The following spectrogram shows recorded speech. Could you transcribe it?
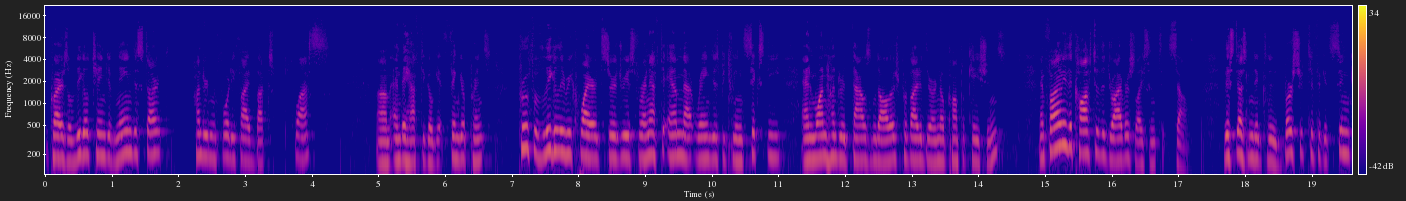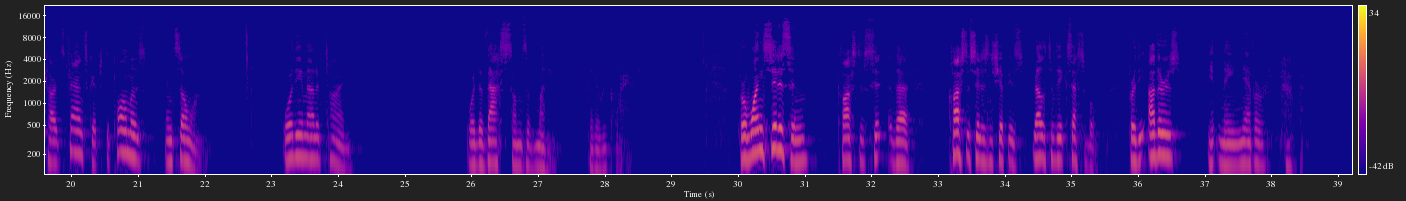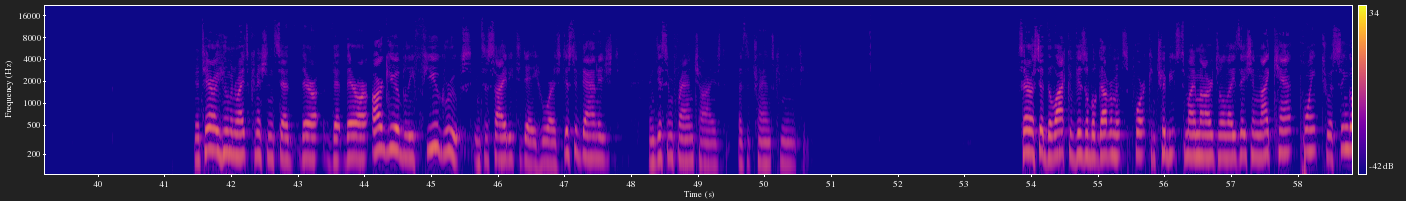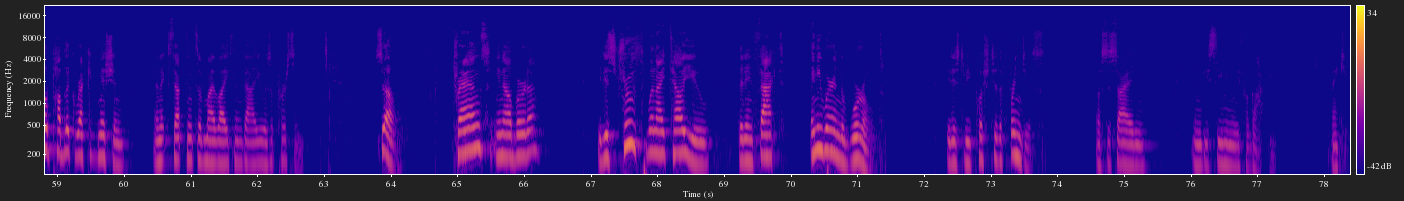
requires a legal change of name to start, 145 bucks plus, um, and they have to go get fingerprints. Proof of legally required surgeries for an FTM that ranges between 60 and 100,000 dollars, provided there are no complications. And finally, the cost of the driver's license itself. This doesn't include birth certificates, SIN cards, transcripts, diplomas, and so on, or the amount of time, or the vast sums of money that are required. For one citizen, cost of the cost of citizenship is relatively accessible. For the others, it may never happen. The Ontario Human Rights Commission said there, that there are arguably few groups in society today who are as disadvantaged and disenfranchised as the trans community. Sarah said the lack of visible government support contributes to my marginalization, and I can't point to a single public recognition and acceptance of my life and value as a person. So, trans in Alberta, it is truth when I tell you that, in fact, anywhere in the world, it is to be pushed to the fringes of society and be seemingly forgotten. Thank you.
